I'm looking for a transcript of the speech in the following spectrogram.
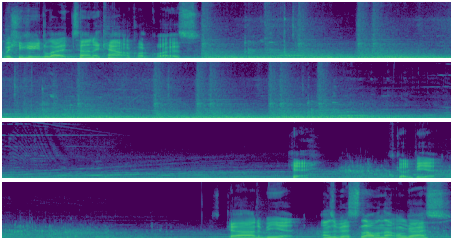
Wish you could like turn it counterclockwise. Be it. It's gotta be it. I was a bit slow on that one, guys.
